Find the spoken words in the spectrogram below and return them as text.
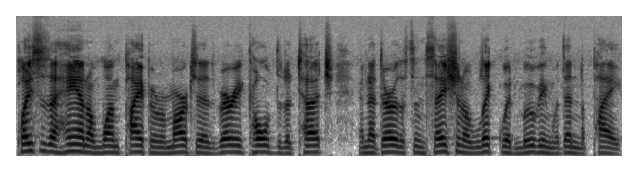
places a hand on one pipe and remarks that it is very cold to the touch and that there is a sensation of liquid moving within the pipe.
